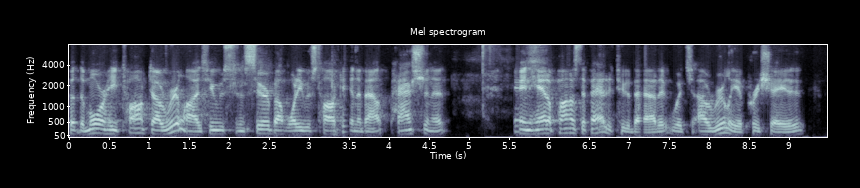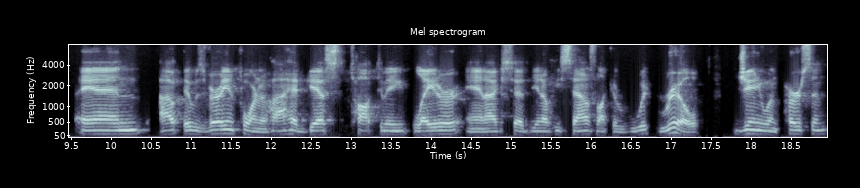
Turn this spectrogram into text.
But the more he talked, I realized he was sincere about what he was talking about, passionate, and he had a positive attitude about it, which I really appreciated. And I, it was very informative. I had guests talk to me later, and I said, you know, he sounds like a w- real, genuine person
